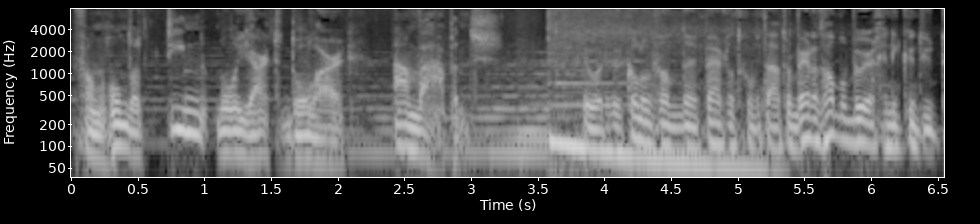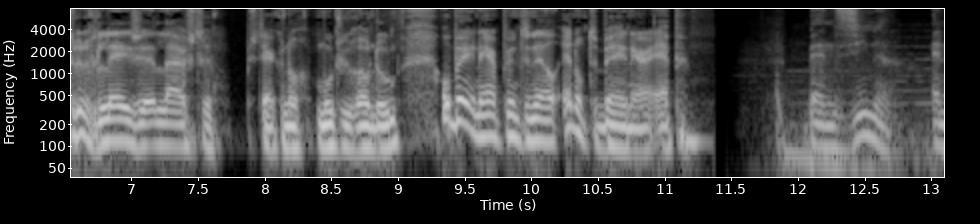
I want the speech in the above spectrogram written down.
van 110 miljard dollar aan wapens. U hoort de column van de buitenlandcommentator Bernard Hammelburg... en die kunt u teruglezen en luisteren. Sterker nog, moet u gewoon doen op bnr.nl en op de BNR-app. Benzine en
